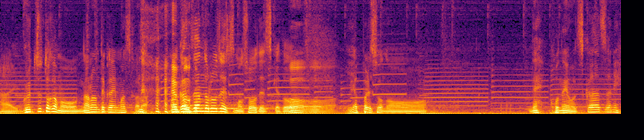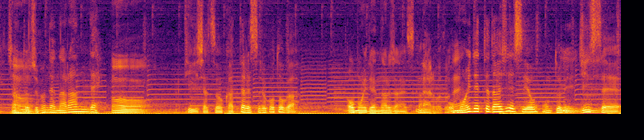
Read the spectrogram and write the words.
はい、グッズとかも並んで買いますから。まあガンズローゼスもそうですけうどんうん。やっぱりそのねコネを使わずにちゃんと自分で並んでうんうん。T シャツを買ったりすることが思い出になるじゃないですか。ね。思い出って大事ですよ本当に、うん。人生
